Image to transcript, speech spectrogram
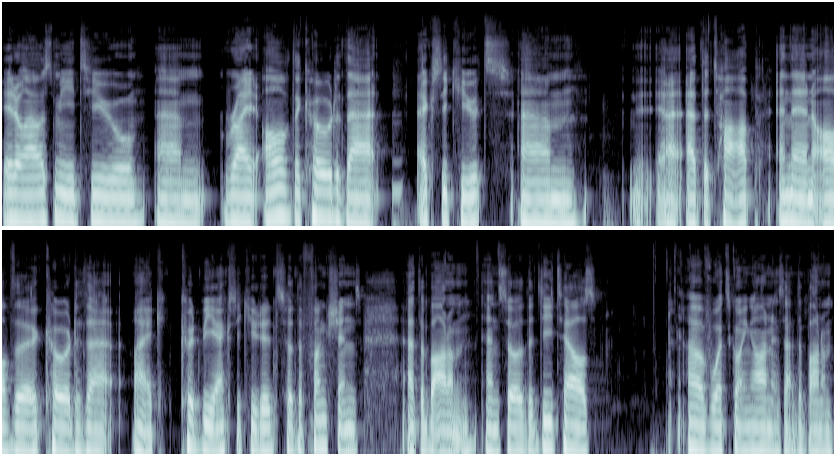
it allows me to um, write all of the code that executes um, at, the top, and then all the code that like could be executed. So the functions at the bottom, and so the details of what's going on is at the bottom.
